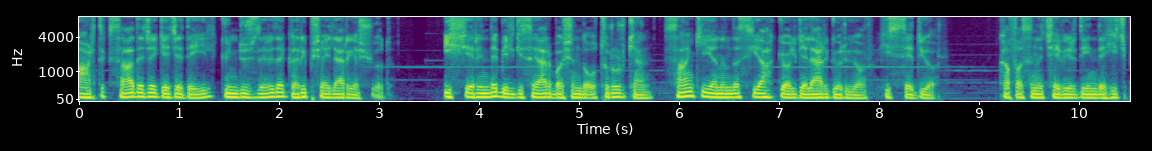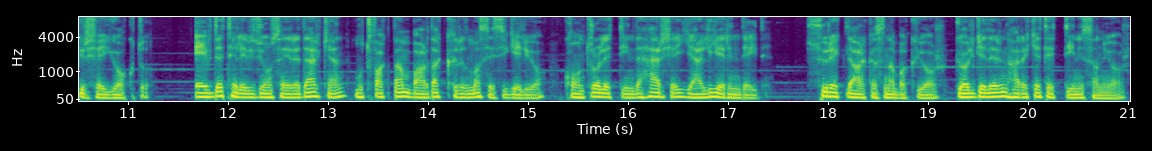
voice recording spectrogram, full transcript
Artık sadece gece değil, gündüzleri de garip şeyler yaşıyordu. İş yerinde bilgisayar başında otururken sanki yanında siyah gölgeler görüyor, hissediyor. Kafasını çevirdiğinde hiçbir şey yoktu. Evde televizyon seyrederken mutfaktan bardak kırılma sesi geliyor. Kontrol ettiğinde her şey yerli yerindeydi. Sürekli arkasına bakıyor, gölgelerin hareket ettiğini sanıyor.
